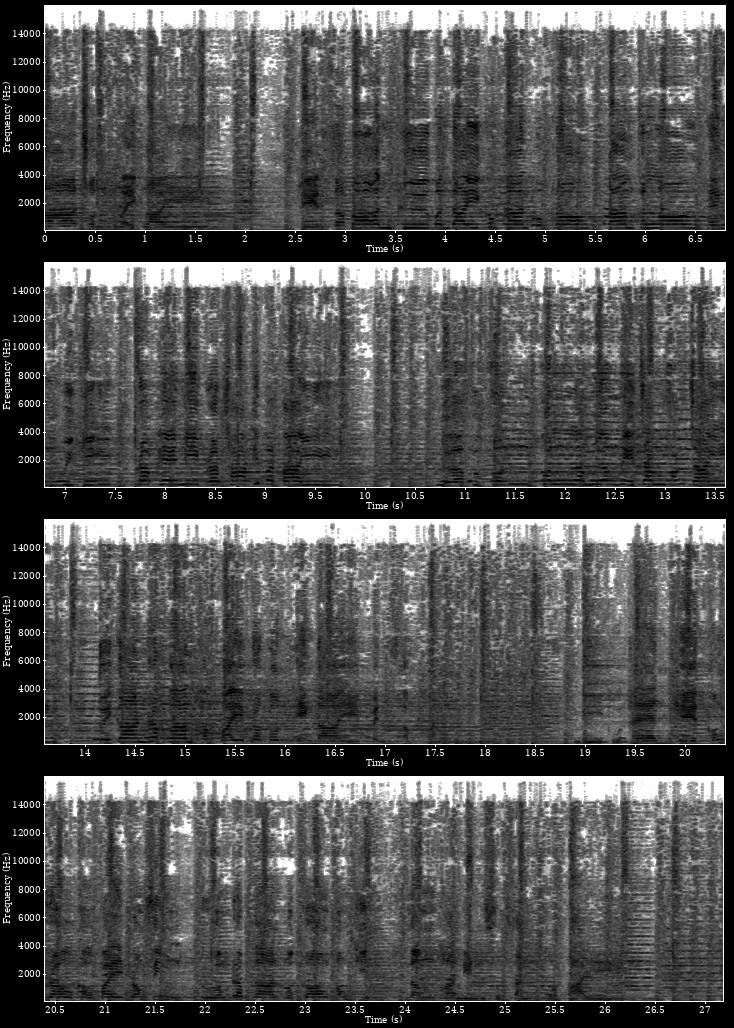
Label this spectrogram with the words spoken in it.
ตาชนไกลไกล เทศบาลคือบันไดของการปกครอง ตามคันลองแห่งวิถีประเพณีประชาธิปไตย เพื่อฝึกฝนคนละเมืองให้จำฝังใจด้วยการรับงานทำไปเพราะตนเองได้เป็นสำคัญ มีผู้แทนเขตของเราเข้าไปพร้อมสิ้น รวมรับงานปกครองท้องถิ่นนำพานินสุขสันต์ทั่วไปเท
